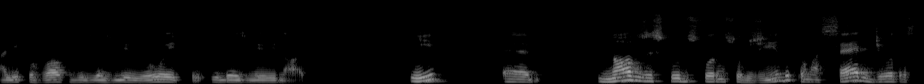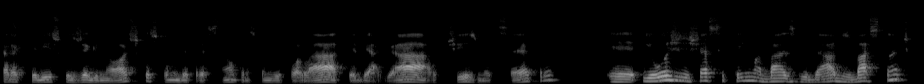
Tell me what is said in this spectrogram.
ali por volta de 2008 e 2009. E é, novos estudos foram surgindo para uma série de outras características diagnósticas, como depressão, transtorno bipolar, TDAH, autismo, etc. É, e hoje já se tem uma base de dados bastante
